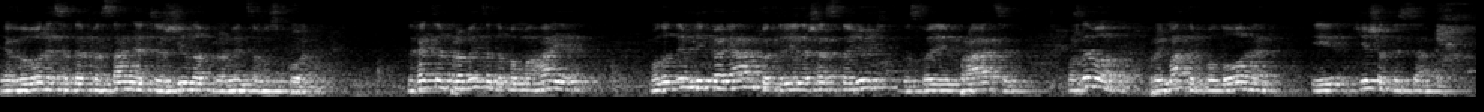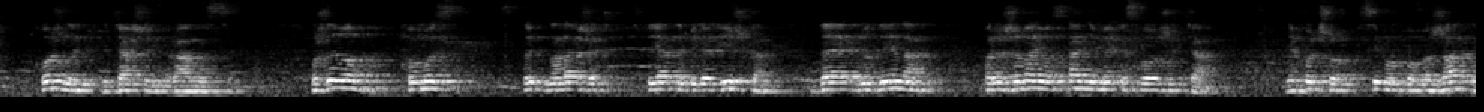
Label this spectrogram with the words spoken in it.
як говорить святе Писання, тяжіла правиця Господня. Нехай ця правиця допомагає молодим лікарям, котрі лише стають до своєї праці, можливо, приймати пологи і тішитися кожної дитячої радості. Можливо, комусь належить стояти біля ліжка, де людина переживає останні миті свого життя. Я хочу всім вам побажати,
